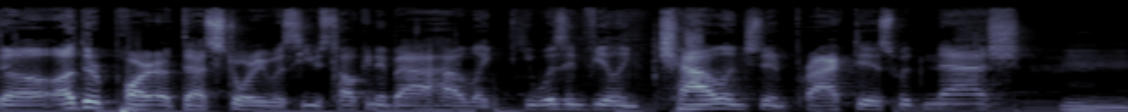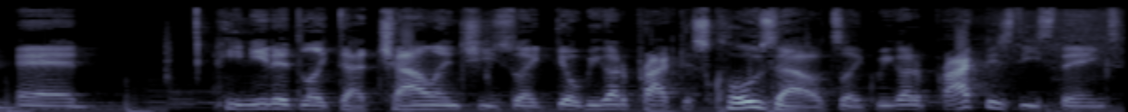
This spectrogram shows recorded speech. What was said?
the other part of that story was he was talking about how like he wasn't feeling challenged in practice with Nash, mm. and he needed like that challenge. He's like, "Yo, we got to practice closeouts. Like, we got to practice these things,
